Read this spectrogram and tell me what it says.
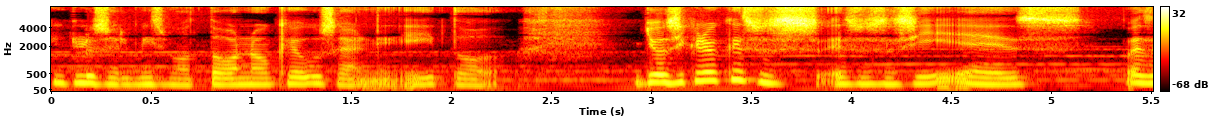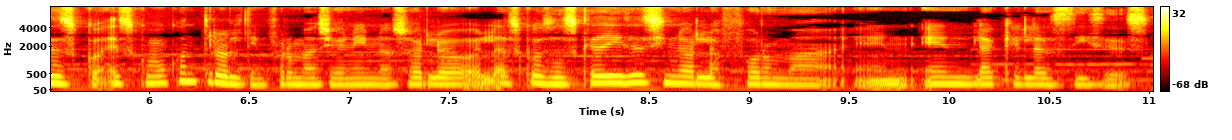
incluso el mismo tono que usan y, todo. Yo sí creo que eso es, eso es así, es, pues es, como control de información y no solo las cosas que dices, sino la forma en, en la que las dices.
